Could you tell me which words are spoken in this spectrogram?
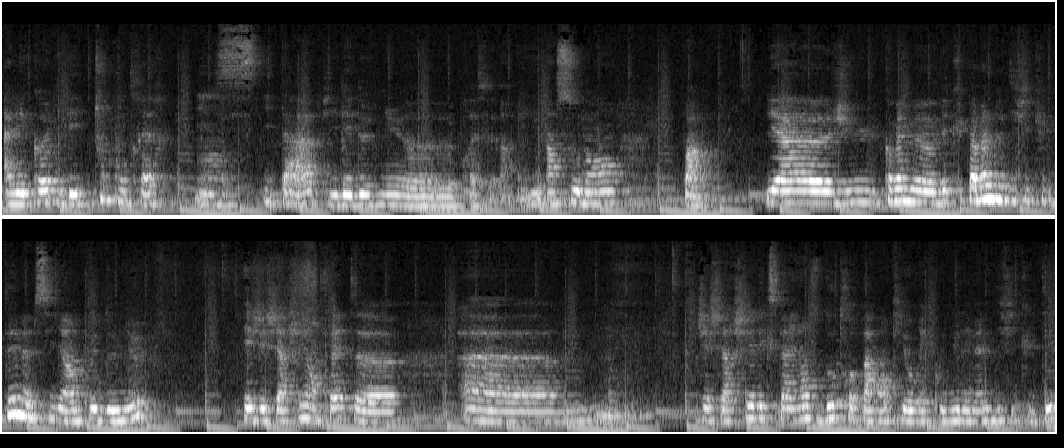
à l'école, il est tout le contraire. Il, il tape, il est devenu presque il est insolent. Enfin, j'ai eu quand même vécu pas mal de difficultés, même s'il y a un peu de mieux. Et j'ai cherché en fait, j'ai cherché l'expérience d'autres parents qui auraient connu les mêmes difficultés.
